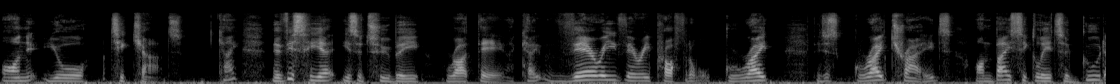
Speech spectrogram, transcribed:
on your tick charts okay? Now this here is a 2b right there okay? Very very profitable. Great they're just great trades on basically it's a good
